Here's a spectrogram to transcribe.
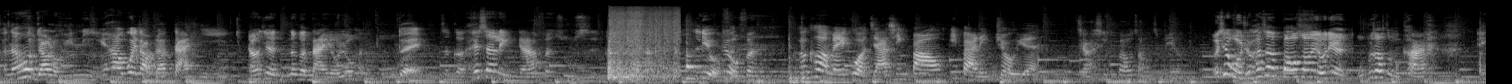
可能会比较容易腻，因为它味道比较单一。而且那个奶油又很多。，对，这个黑森林给它分数是六六分，可可莓果夹心包一百零九元，夹心包长怎么样？而且我觉得它这个包装有点，我不知道怎么开，哎，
